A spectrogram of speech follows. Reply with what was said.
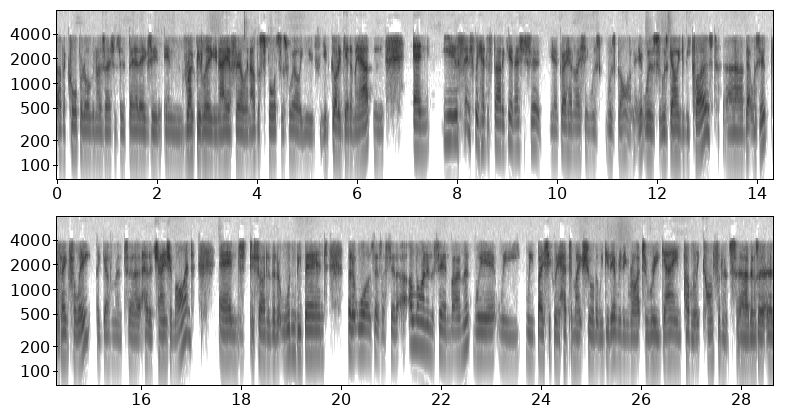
other corporate organisations. There's bad eggs in, in rugby league, in AFL, in other sports as well. You've you've got to get them out, and and you essentially had to start again. As you said, greyhound racing was, was gone. It was was going to be closed. Uh, that was it. Thankfully, the government uh, had a change of mind and decided that it wouldn't be banned. But it was, as I said, a, a line in the sand moment where we we basically had to make sure that we did everything right to regain public confidence. Uh, there was a, a,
